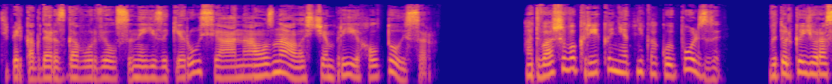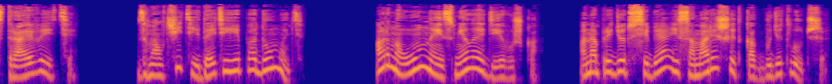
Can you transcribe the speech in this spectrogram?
Теперь, когда разговор велся на языке Руси, она узнала, с чем приехал Тойсер. От вашего крика нет никакой пользы. Вы только ее расстраиваете. Замолчите и дайте ей подумать. Арна умная и смелая девушка. Она придет в себя и сама решит, как будет лучше.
